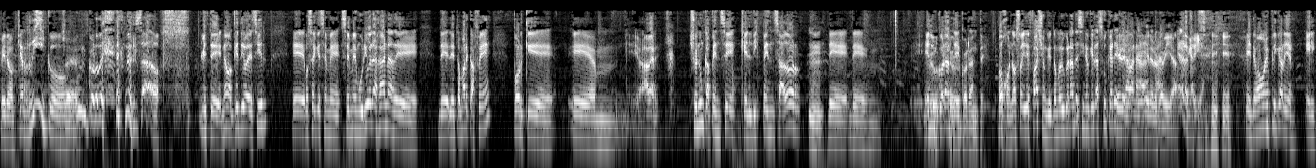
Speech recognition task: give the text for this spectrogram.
Pero qué rico, Sí. un cordero endulzado. Este, no, ¿qué te iba a decir? Eh, vos sabés que se me, se me murió las ganas de, de, de tomar café porque, eh, a ver, yo nunca pensé que el dispensador Mm. de, de edulcorante, Edulcorante. Ojo, no soy de fashion que tomo edulcorante, sino que el azúcar Era lo- nada. era lo que ¿ah? había. Era lo que había. Sí. Eh, te vamos a explicar bien. El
